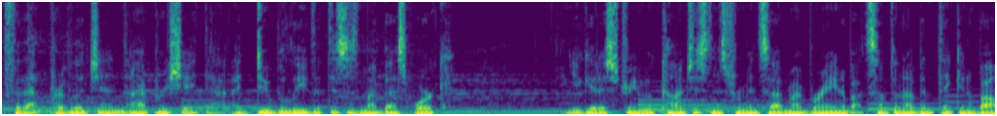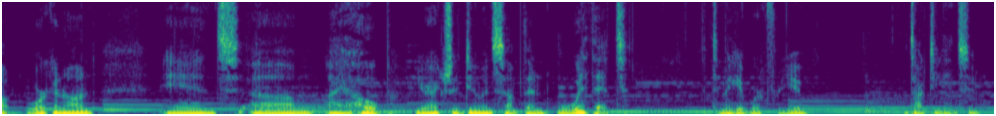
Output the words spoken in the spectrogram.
for that privilege, and I appreciate that. I do believe that this is my best work. You get a stream of consciousness from inside my brain about something I've been thinking about, working on, and um, I hope you're actually doing something with it to make it work for you. I'll talk to you again soon.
